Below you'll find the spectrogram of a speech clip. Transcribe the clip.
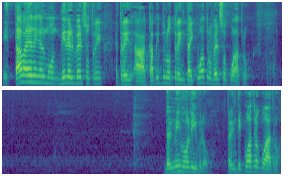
Estaba él en el monte. Mire el verso 3, ah, capítulo 34, verso 4. Del mismo libro, 34, 4.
